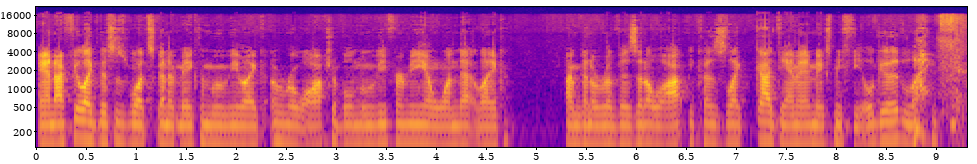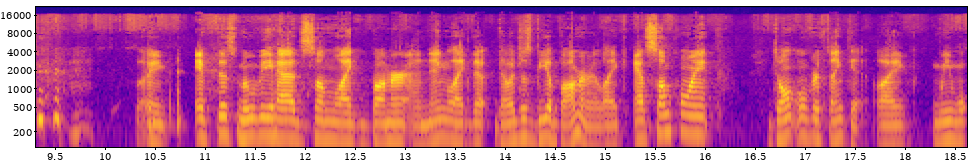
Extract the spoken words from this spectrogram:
and I feel like this is what's gonna make the movie like a rewatchable movie for me, and one that like I'm gonna revisit a lot because like god damn it, it makes me feel good. Like, like if this movie had some like bummer ending, like that that would just be a bummer. Like at some point, don't overthink it. Like we.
